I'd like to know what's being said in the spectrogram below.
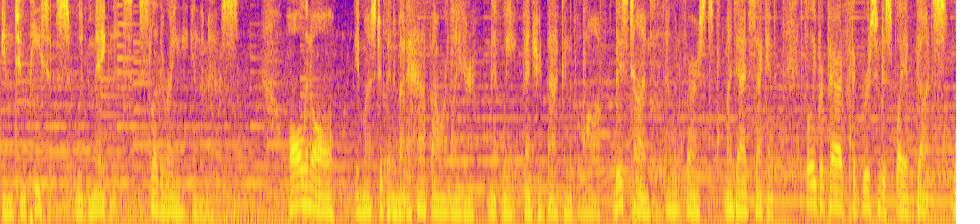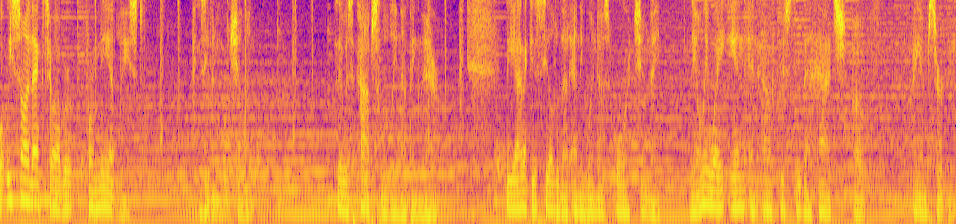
in two pieces with magnets slithering in the mess. All in all, it must have been about a half hour later that we ventured back into the loft. This time, I went first, my dad second, fully prepared for the gruesome display of guts. What we saw next, however, for me at least, was even more chilling. There was absolutely nothing there. The attic is sealed without any windows or chimney. The only way in and out is through the hatch of, I am certain.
